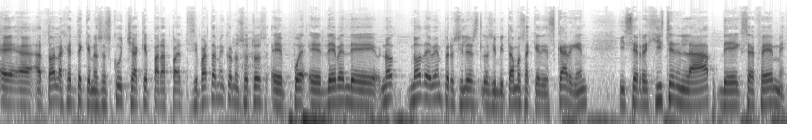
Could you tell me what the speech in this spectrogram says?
eh, a, a toda la gente que nos escucha que para participar también con nosotros eh, pue- eh, deben de, no, no deben, pero sí les los invitamos a que descarguen y se registren en la app de XFM.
